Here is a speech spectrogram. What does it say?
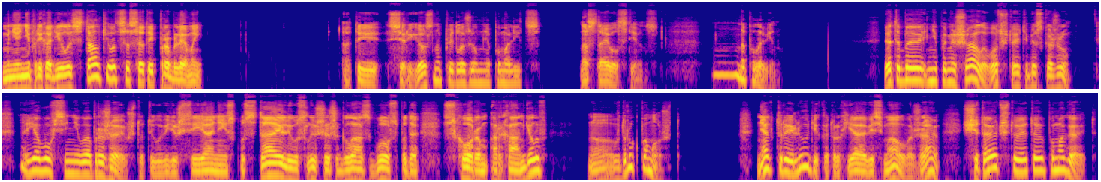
мне не приходилось сталкиваться с этой проблемой. — А ты серьезно предложил мне помолиться? — настаивал Стивенс. — Наполовину. — Это бы не помешало, вот что я тебе скажу. Я вовсе не воображаю, что ты увидишь сияние из куста или услышишь глаз Господа с хором архангелов, но вдруг поможет. Некоторые люди, которых я весьма уважаю, считают, что это помогает,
